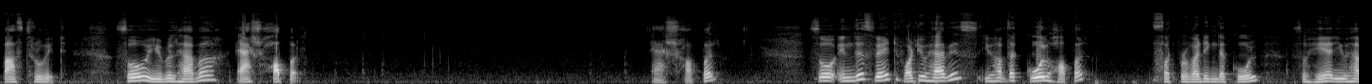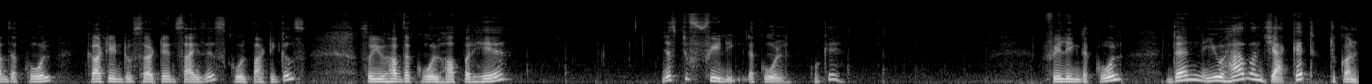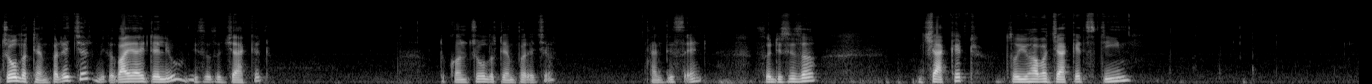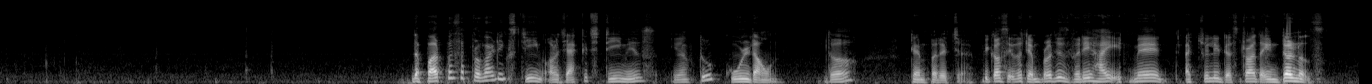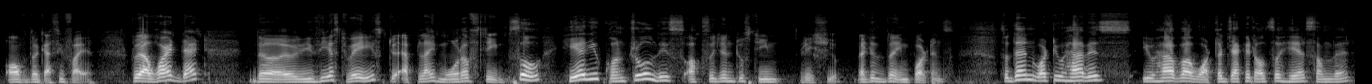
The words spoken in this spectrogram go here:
pass through it. So, you will have a ash hopper, ash hopper. So, in this way what you have is you have the coal hopper for providing the coal. So, here you have the coal cut into certain sizes coal particles. So, you have the coal hopper here just to feeding the coal okay feeding the coal then you have one jacket to control the temperature because why I tell you this is a jacket to control the temperature at this end. So, this is a jacket. So, you have a jacket steam The purpose of providing steam or jacket steam is you have to cool down the temperature because if the temperature is very high it may actually destroy the internals of the gasifier. To avoid that the easiest way is to apply more of steam. So, here you control this oxygen to steam ratio that is the importance. So, then what you have is you have a water jacket also here somewhere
